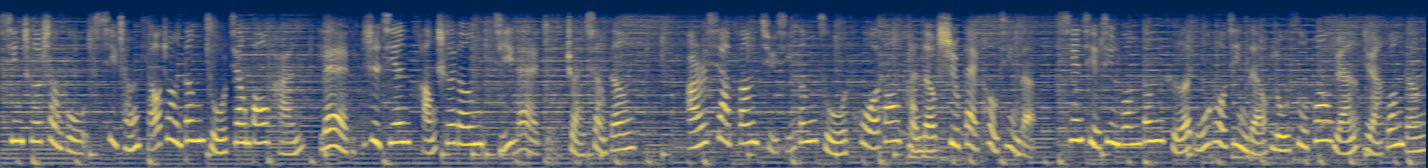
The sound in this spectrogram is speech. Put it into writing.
新车上部细长条状灯组将包含 LED 日间行车灯及 LED 转向灯，而下方矩形灯组或包含的是带透镜的氙气近光灯和无透镜的卤素光源远光灯。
